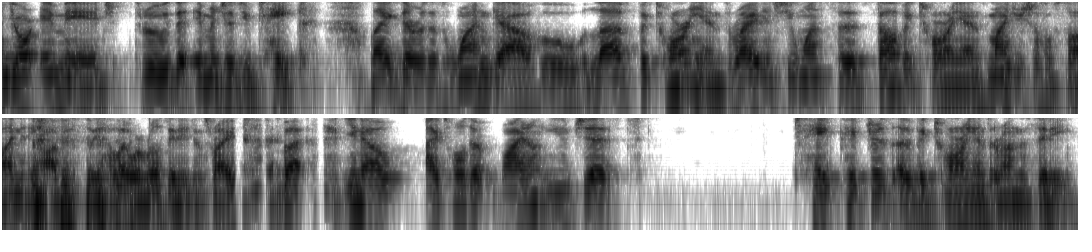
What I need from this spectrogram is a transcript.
your image through the images you take. Like there was this one gal who loves Victorians, right? And she wants to sell Victorians. Mind you, she'll sell anything, obviously. Hello, we're real estate agents, right? But you know, I told her, why don't you just take pictures of Victorians around the city?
